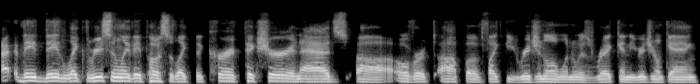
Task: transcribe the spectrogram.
uh, they they like recently they posted like the current picture and ads uh, over top of like the original when it was Rick and the original gang,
